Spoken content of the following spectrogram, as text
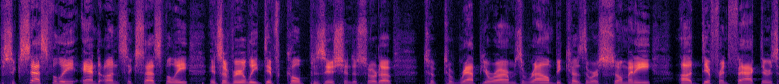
successfully and unsuccessfully. It's a really difficult position to sort of to, to wrap your arms around because there are so many uh, different factors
